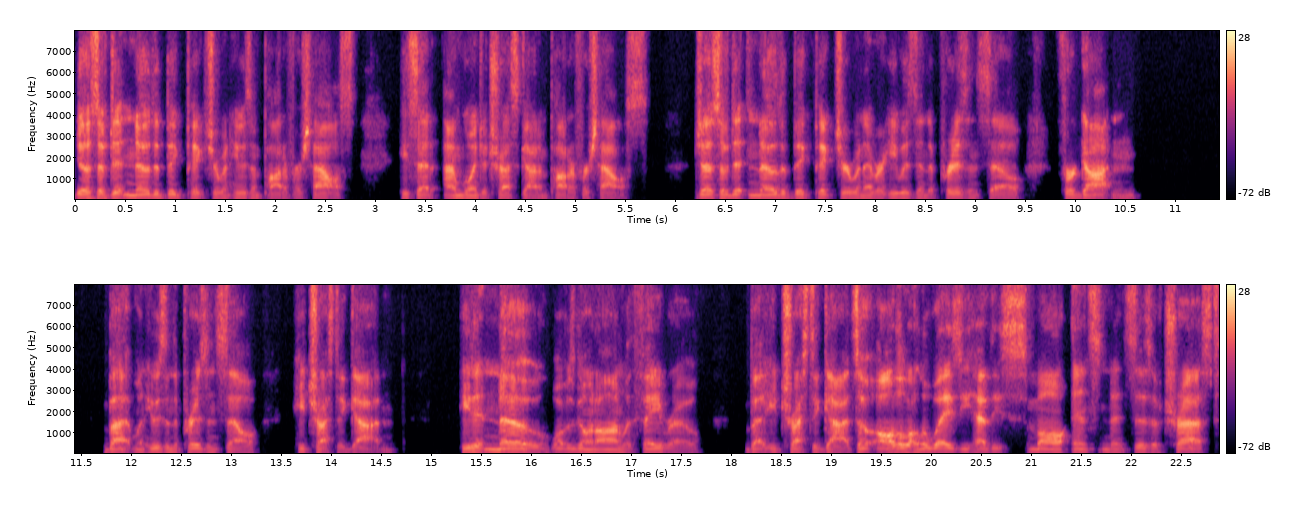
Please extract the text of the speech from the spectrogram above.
Joseph didn't know the big picture when he was in Potiphar's house, he said, I'm going to trust God in Potiphar's house. Joseph didn't know the big picture whenever he was in the prison cell, forgotten. But when he was in the prison cell, he trusted God. He didn't know what was going on with Pharaoh, but he trusted God. So all along the ways, he had these small instances of trust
